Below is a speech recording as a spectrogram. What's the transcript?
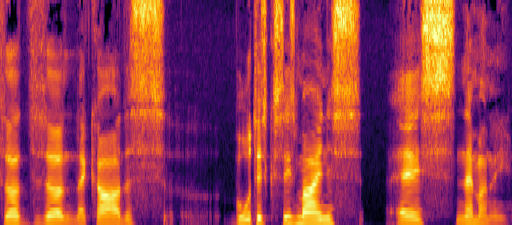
tad uh, nekādas būtiskas izmaiņas es nemanīju.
